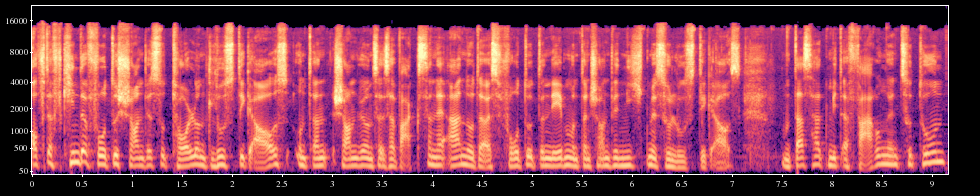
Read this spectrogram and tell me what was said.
Oft auf Kinderfotos schauen wir so toll und lustig aus und dann schauen wir uns als Erwachsene an oder als Foto daneben und dann schauen wir nicht mehr so lustig aus. Und das hat mit Erfahrungen zu tun,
